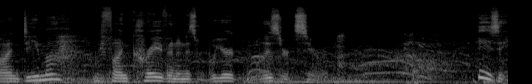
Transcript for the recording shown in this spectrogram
Find Dima, we find Kraven and his weird lizard serum. Easy.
